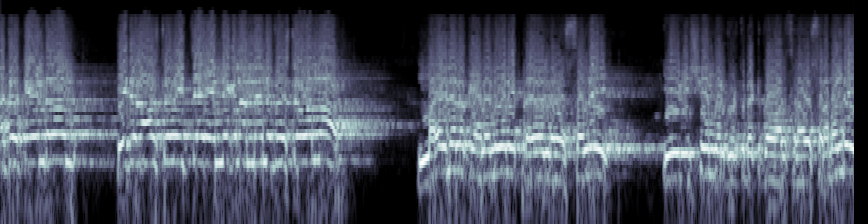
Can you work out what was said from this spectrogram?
అటు కేంద్రం ఇటు రాష్ట్రం ఇచ్చే ఎన్నికల మేనిఫెస్టో వల్ల మహిళలకు ఎనలేని ప్రయోజనం వస్తుంది. ఈ విషయం మీరు గుర్తుపెట్టుకోవాల్సిన అవసరం ఉంది.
